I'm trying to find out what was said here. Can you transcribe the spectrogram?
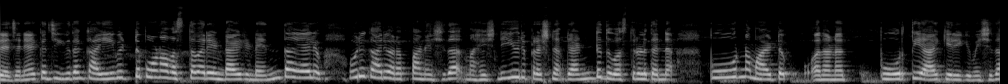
രചനയൊക്കെ ജീവിതം കൈവിട്ട് പോണ അവസ്ഥ വരെ ഉണ്ടായിട്ടുണ്ട്. എന്തായാലും ഒരു കാര്യം ഉറപ്പാണ്. യശിത മഹേഷിന്റെ ഈ ഒരു പ്രശ്നം രണ്ട് ദിവസത്തിനുള്ളിൽ തന്നെ പൂർണമായിട്ട് എന്താണ് പൂർത്തിയാക്കിയിരിക്കും. യശിത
